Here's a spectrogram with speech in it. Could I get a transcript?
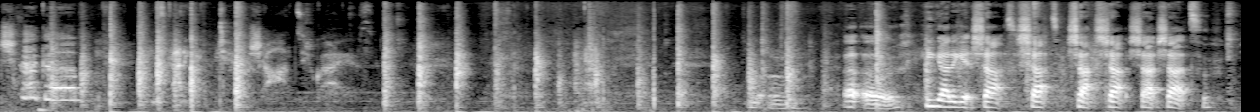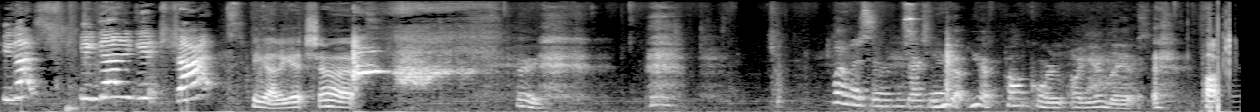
checkup. He's gotta get two shots, you guys. Uh-oh. Uh-oh. He gotta get shots, shots, shots, shots, shots, shots. You got, you gotta get shots? He gotta get shots. Hey, What was this Jaxon, you got you have popcorn on your lips. Popcorn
